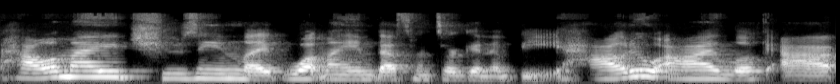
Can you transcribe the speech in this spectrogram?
how am I choosing like what my investments are going to be? How do I look at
